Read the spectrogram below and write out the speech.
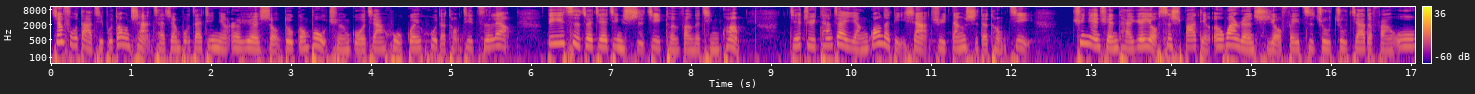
政府打击不动产，财政部在今年二月首度公布全国家户归户的统计资料，第一次最接近实际囤房的情况。结局摊在阳光的底下，据当时的统计。去年全台约有四十八点二万人持有非自住住家的房屋，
